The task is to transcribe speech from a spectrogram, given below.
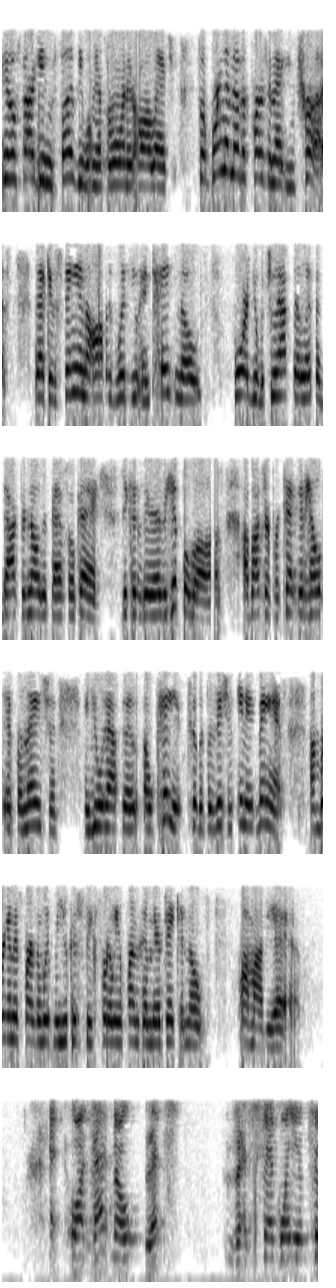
He'll start getting fuzzy when they're throwing it all at you. So bring another person that you trust that can stay in the office with you and take notes for you, but you have to let the doctor know that that's okay because there is HIPAA laws about your protected health information, and you would have to okay it to the physician in advance. I'm bringing this person with me. You can speak freely in front of them. They're taking notes on my behalf. On that note, let's let's segue into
